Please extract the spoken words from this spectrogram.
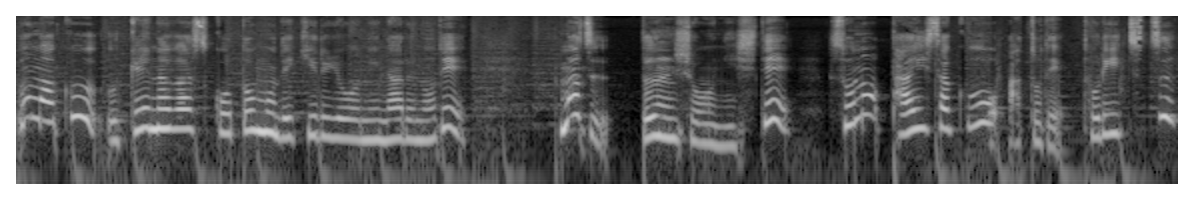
うまく受け流すこともできるようになるのでまず文章にしてその対策を後で取りつつ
